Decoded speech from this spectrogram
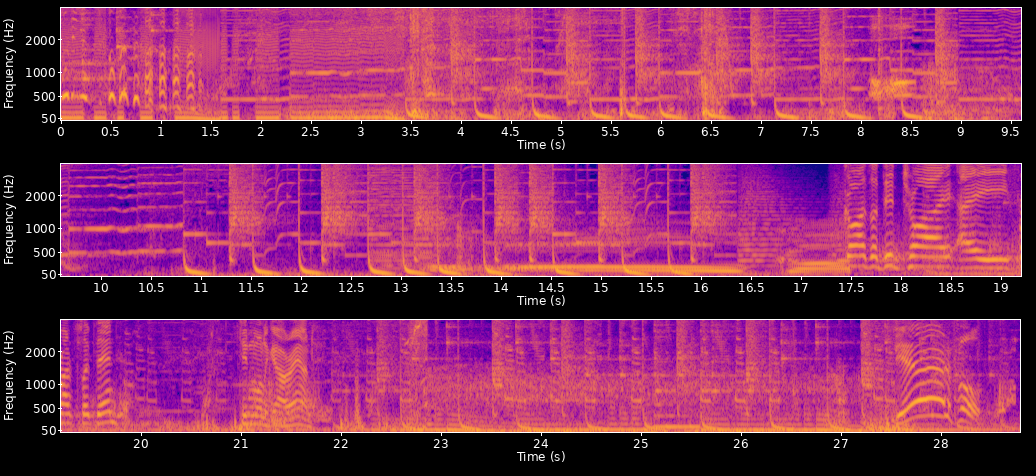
what are you? Guys, I did try a front flip then. Didn't want to go around. Beautiful!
